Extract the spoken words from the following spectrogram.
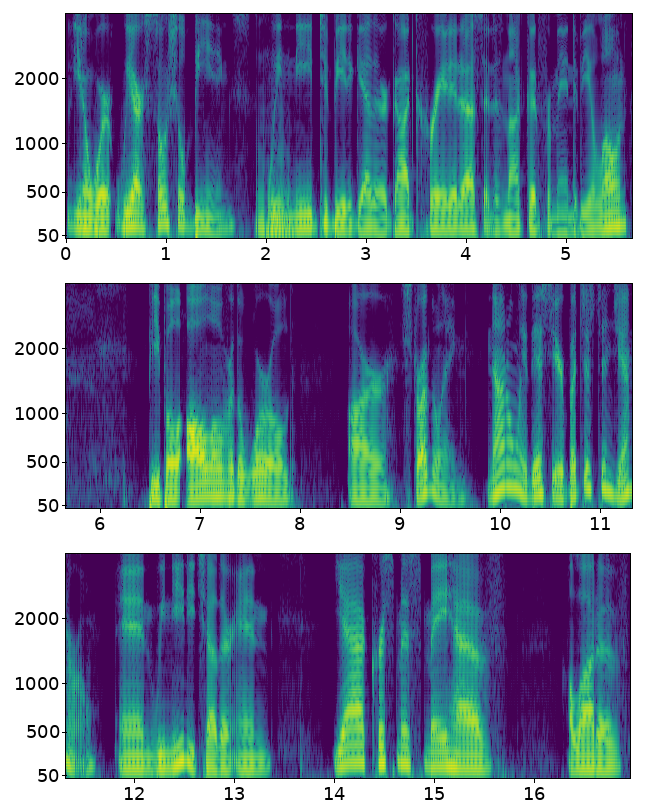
you know, where we are social beings. We Mhm. need to be together. God created us. It is not good for man to be alone. people all over the world are struggling, not only this year, but just in general. And we need each other. And yeah, Christmas may have a lot of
